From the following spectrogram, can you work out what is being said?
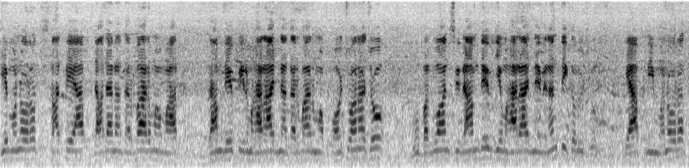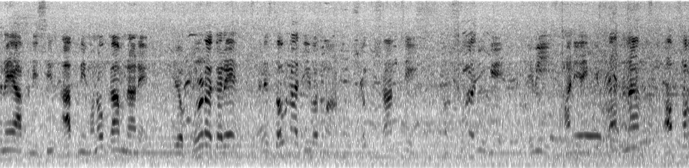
જે મનોરથ સાથે આપ દાદાના દરબારમાં રામદેવ પીર મહારાજના દરબારમાં પહોંચવાના છો, હું ભગવાન શ્રી રામદેવજી મહારાજને વિનંતી કરું છું કે આપની મનોરથને, આપની આપની મનોકામનાને તેઓ પૂર્ણ કરે અને સૌના જીવનમાં સુખ, શાંતિ સૂરજ ઉગે. એવી મારી અહીંથી પ્રાર્થના. આપ સૌ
